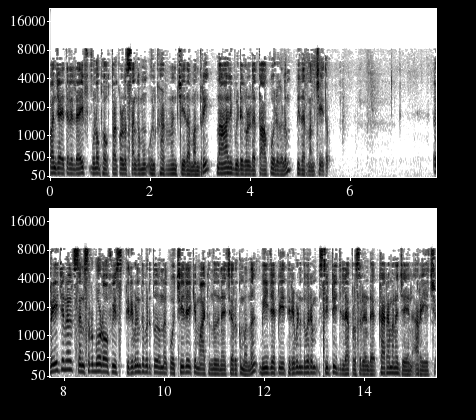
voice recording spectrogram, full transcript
പഞ്ചായത്തിലെ ലൈഫ് ഗുണഭോക്താക്കളുടെ സംഗമം ഉദ്ഘാടനം ചെയ്ത മന്ത്രി നാല് വീടുകളുടെ താക്കോലുകളും വിതരണം ചെയ്തു. റീജിയണൽ സെൻസർ ബോർഡ് ഓഫീസ് തിരുവനന്തപുരത്ത് നിന്ന് കൊച്ചിയിലേക്ക് മാറ്റുന്നതിനെ ചെറുക്കുമെന്ന് ബിജെപി തിരുവനന്തപുരം സിറ്റി ജില്ലാ പ്രസിഡന്റ് കരമന ജയൻ അറിയിച്ചു.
